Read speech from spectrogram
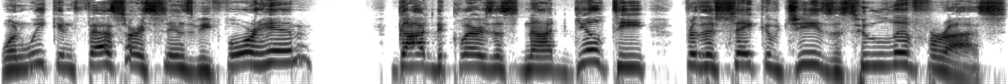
when we confess our sins before Him God declares us not guilty for the sake of Jesus, who lived for us,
